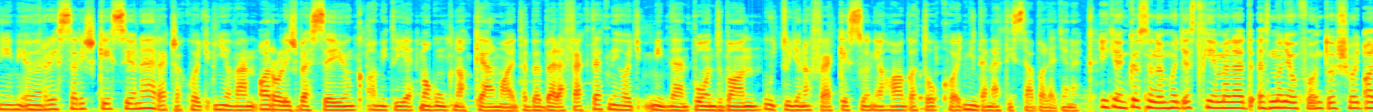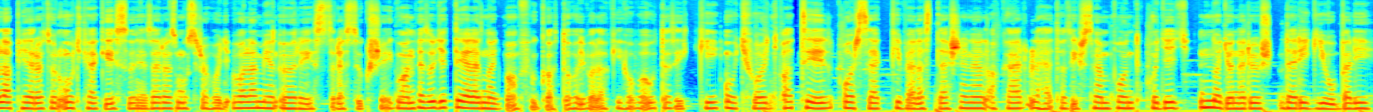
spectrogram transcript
némi önrészsel is készüljön erre, csak hogy nyilván arról is beszéljünk, amit ugye magunknak kell majd ebbe belefektetni, hogy minden pontban úgy tudjanak felkészülni a hallgatók, hogy mindennel tisztában legyenek. Igen, köszönöm, hogy ezt kiemeled. Ez nagyon fontos, hogy alapjáraton úgy kell készülni az Erasmusra, hogy valamilyen önrészre szükség van. Ez ugye tényleg nagyban függ attól, hogy valaki hova utazik ki, úgyhogy a cél ország kiválasztásánál akár lehet az is szempont, hogy egy nagyon erős, de régióbeli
